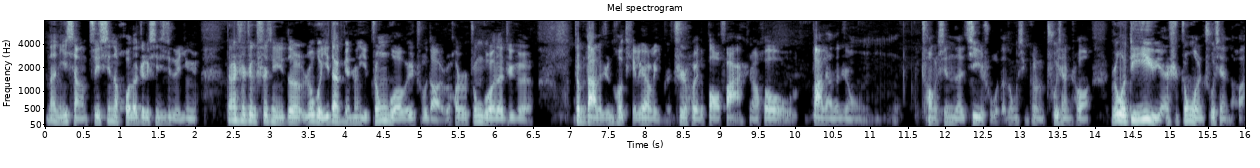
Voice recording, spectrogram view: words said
那你想最新的获得这个信息就得英语，但是这个事情一的如果一旦变成以中国为主导，或者中国的这个这么大的人口体量里面智慧的爆发，然后大量的这种创新的技术的东西各种出现之后，如果第一语言是中文出现的话，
